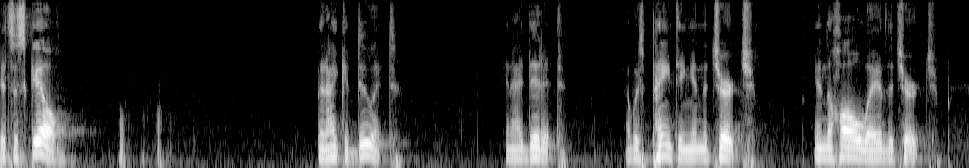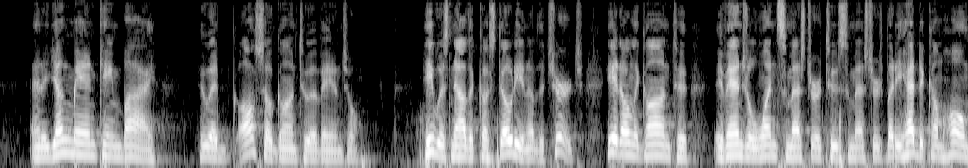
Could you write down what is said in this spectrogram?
It's a skill. But I could do it. And I did it. I was painting in the church, in the hallway of the church. And a young man came by who had also gone to Evangel. He was now the custodian of the church. He had only gone to Evangel one semester or two semesters, but he had to come home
